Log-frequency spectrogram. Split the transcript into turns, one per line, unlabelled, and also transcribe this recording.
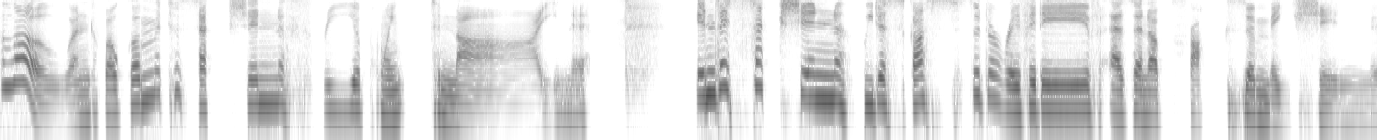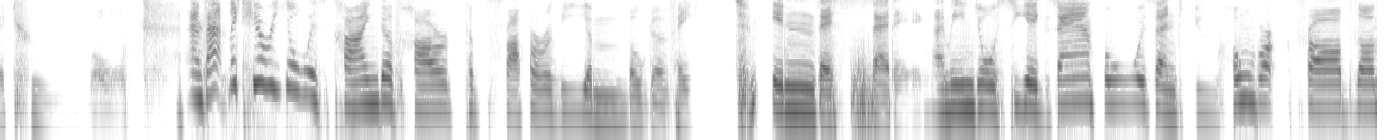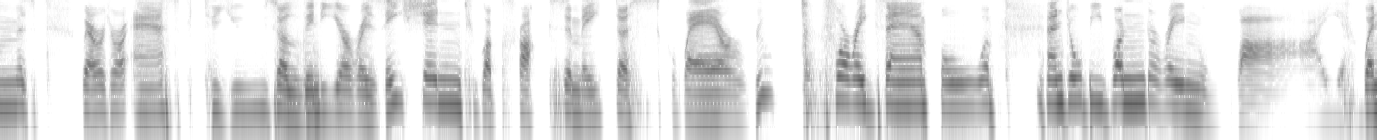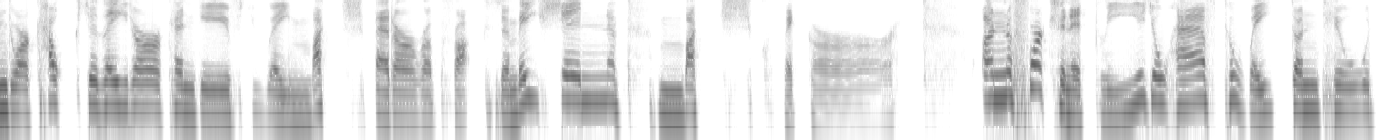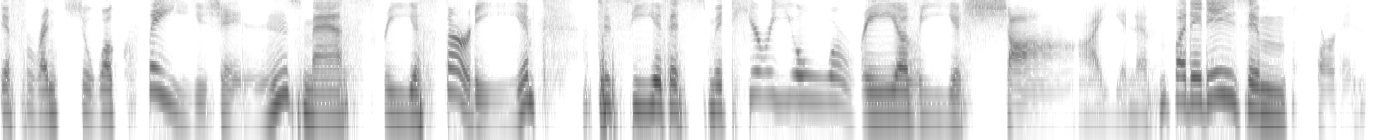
Hello and welcome to section 3.9. In this section, we discuss the derivative as an approximation tool. And that material is kind of hard to properly motivate in this setting. I mean, you'll see examples and do homework problems where you're asked to use a linearization to approximate a square root, for example, and you'll be wondering why when your calculator can give you a much better approximation much quicker. Unfortunately, you'll have to wait until differential equations, math 330, to see this material really shine, but it is important.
